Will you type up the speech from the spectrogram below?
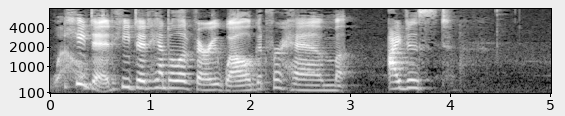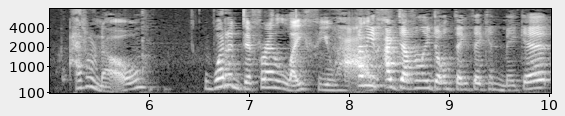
well. He did. He did handle it very well. Good for him. I just, I don't know. What a different life you have. I mean, I definitely don't think they can make it.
